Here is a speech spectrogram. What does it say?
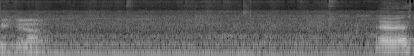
Bir kilo. Evet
